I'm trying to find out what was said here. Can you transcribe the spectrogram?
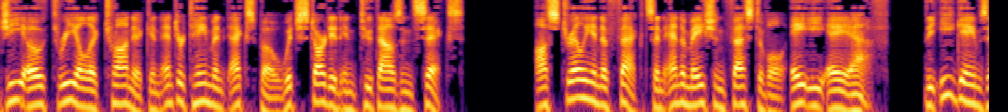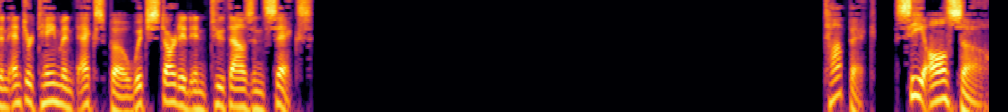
G03 Electronic and Entertainment Expo which started in 2006. Australian Effects and Animation Festival The E-Games and Entertainment Expo which started in 2006. See also.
